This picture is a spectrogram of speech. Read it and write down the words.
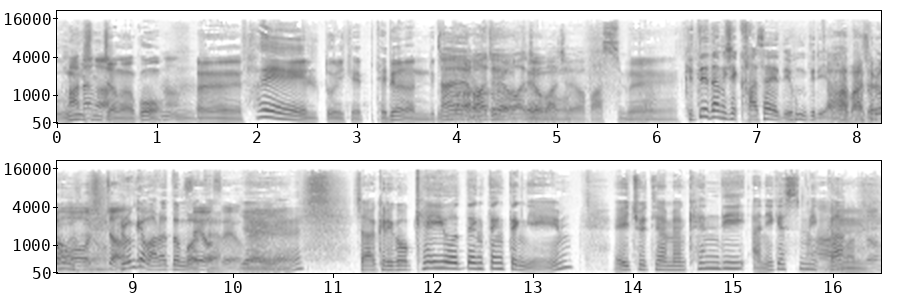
약간 의미심장하고 음. 예, 사회를 또 이렇게 대변하는 느낌이 네, 맞아요, 것 맞아요. 맞아요, 맞습니다. 네. 그때 당시 가사의 내용들이 약간 아, 맞아요. 그런. 어, 진짜. 그런 게 많았던 것 세요, 같아요. 세요. 예, 네. 예. 자, 그리고 KO 땡땡땡님, H.O.T 하면 캔디 아니겠습니까? 아, 맞죠.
